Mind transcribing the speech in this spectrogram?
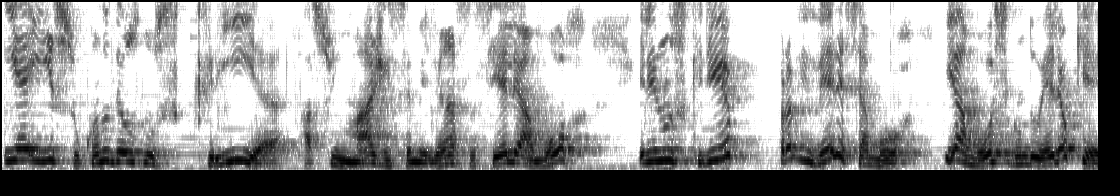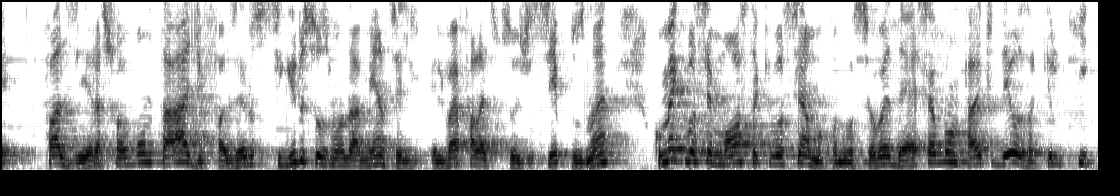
E é isso, quando Deus nos cria a sua imagem e semelhança, se ele é amor, ele nos cria para viver esse amor. E amor, segundo ele, é o quê? Fazer a sua vontade, fazer seguir os seus mandamentos. Ele, ele vai falar isso para os seus discípulos, né? Como é que você mostra que você ama? Quando você obedece à vontade de Deus, aquilo que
